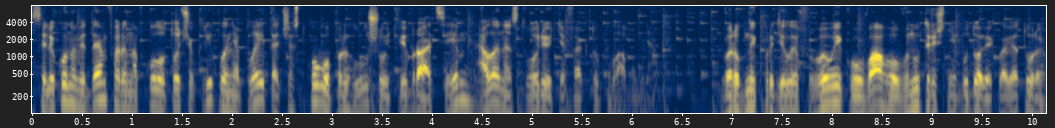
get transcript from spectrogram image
Силіконові демпфери навколо точок кріплення плейта частково приглушують вібрації, але не створюють ефекту плавання. Виробник приділив велику увагу внутрішній будові клавіатури,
